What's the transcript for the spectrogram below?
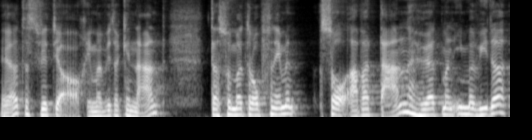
ja, das wird ja auch immer wieder genannt. Da soll man Tropfen nehmen. So, aber dann hört man immer wieder,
